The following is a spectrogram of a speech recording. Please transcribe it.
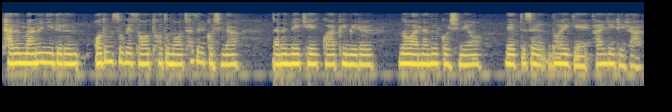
다른 많은 이들은 어둠 속에서 더듬어 찾을 것이나 나는 내 계획과 비밀을 너와 나눌 것이며 내 뜻을 너에게 알리리라.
